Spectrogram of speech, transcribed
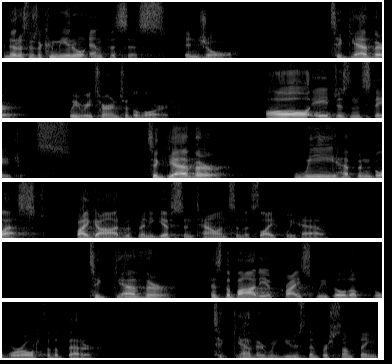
And notice there's a communal emphasis in Joel. Together we return to the Lord. All ages and stages. Together we have been blessed by God with many gifts and talents in this life we have. Together, as the body of Christ, we build up the world for the better. Together, we use them for something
